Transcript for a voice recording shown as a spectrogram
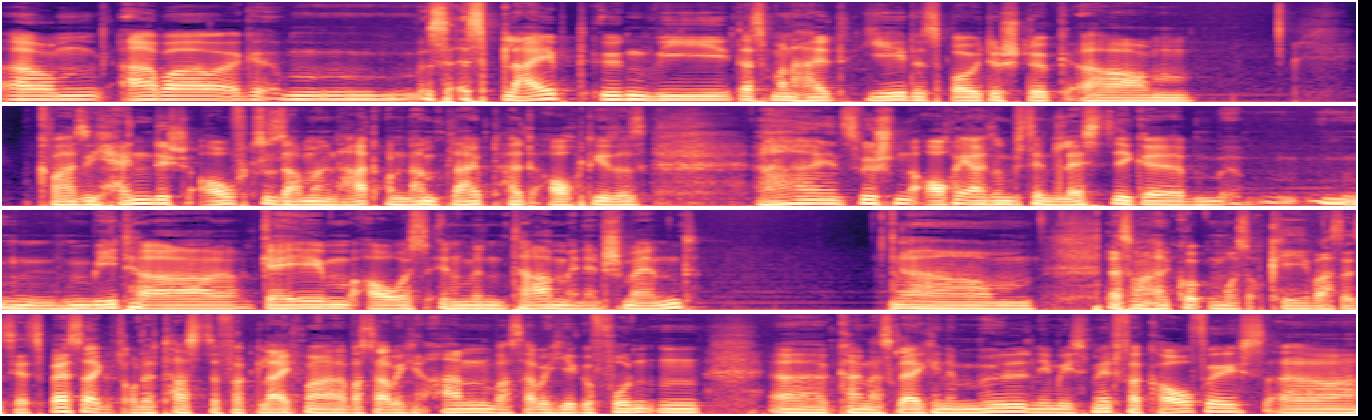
Ähm, aber äh, es, es, bleibt irgendwie, dass man halt jedes Beutestück ähm, quasi händisch aufzusammeln hat und dann bleibt halt auch dieses ja, inzwischen auch eher so ein bisschen lästige Meta-Game aus Inventarmanagement. Ähm, dass man halt gucken muss, okay, was ist jetzt besser? Gibt auch eine Taste, vergleich mal, was habe ich an, was habe ich hier gefunden, äh, kann das gleich in den Müll, nehme ich es mit, verkaufe ich es. Äh,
